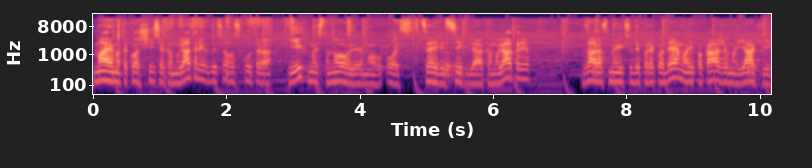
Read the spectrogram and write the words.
Маємо також 6 акумуляторів для цього скутера. Їх ми встановлюємо ось в цей відсік для акумуляторів. Зараз ми їх сюди перекладемо і покажемо, як їх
